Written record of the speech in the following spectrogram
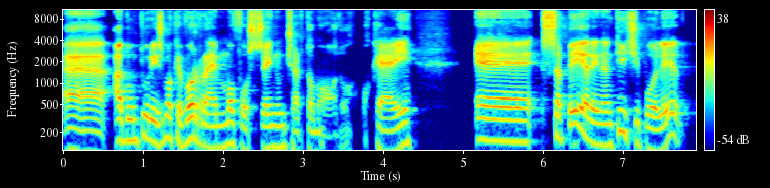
eh, ad un turismo che vorremmo fosse in un certo modo, ok? E sapere in anticipo le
